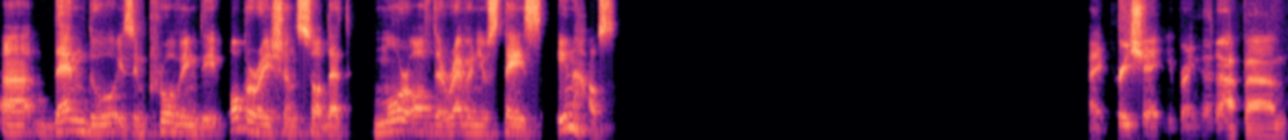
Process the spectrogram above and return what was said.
uh, then do is improving the operations so that more of the revenue stays in house. I appreciate you bringing that up. Um,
